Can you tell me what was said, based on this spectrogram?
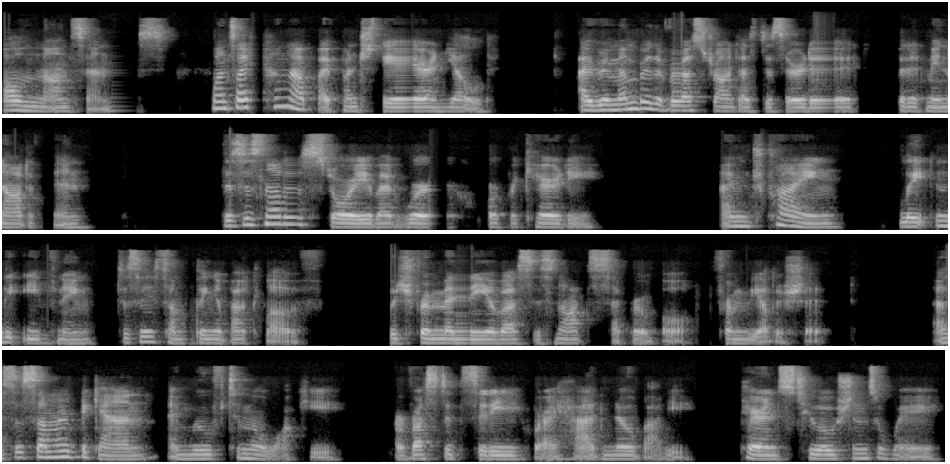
All nonsense. Once I hung up, I punched the air and yelled. I remember the restaurant as deserted, but it may not have been. This is not a story about work or precarity. I'm trying, late in the evening, to say something about love, which for many of us is not separable from the other shit. As the summer began, I moved to Milwaukee, a rusted city where I had nobody, parents two oceans away.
